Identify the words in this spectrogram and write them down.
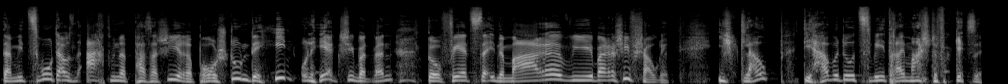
damit 2800 Passagiere pro Stunde hin und her geschiebert werden, da fährt's da in der Mare wie bei einer Schiffschaukel. Ich glaube, die haben da zwei, drei Masten vergessen.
